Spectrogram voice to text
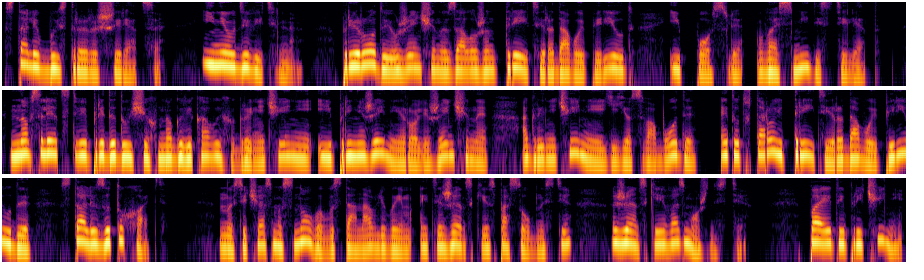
стали быстро расширяться. И неудивительно. Природой у женщины заложен третий родовой период и после 80 лет. Но вследствие предыдущих многовековых ограничений и принижения роли женщины, ограничения ее свободы, этот второй и третий родовой периоды стали затухать. Но сейчас мы снова восстанавливаем эти женские способности, женские возможности. По этой причине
